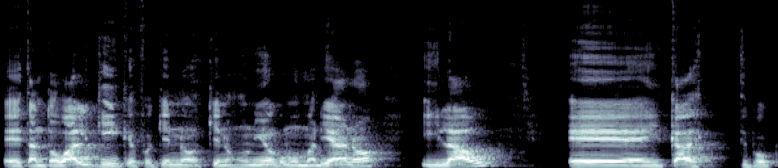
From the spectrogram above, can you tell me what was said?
eh, tanto Valky, que fue quien, no- quien nos unió, como Mariano y Lau, eh, y cada vez, tipo,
